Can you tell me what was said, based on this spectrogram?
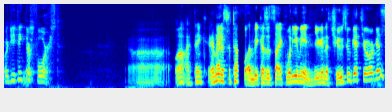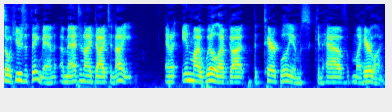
or do you think they're forced? Uh, well, I think I mean Like- it's a tough one because it's like, what do you mean? You're gonna choose who gets your organs? So here's the thing, man. Imagine I die tonight, and in my will, I've got that Tarek Williams can have my hairline.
